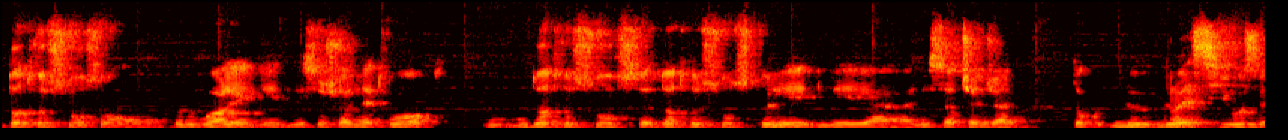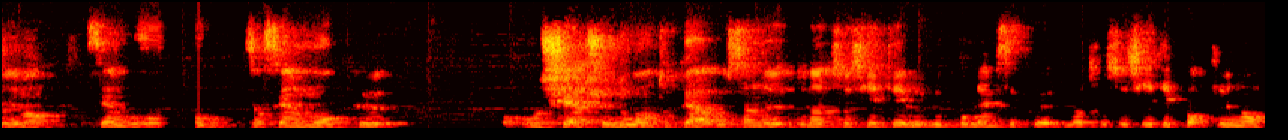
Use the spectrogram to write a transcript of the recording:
d'autres sources. On peut le voir, les, les, les social networks ou, ou d'autres sources, d'autres sources que les, les, euh, les search engines. Donc le, le SEO, c'est vraiment, c'est un gros, c'est un mot que on cherche nous en tout cas au sein de, de notre société. Le, le problème, c'est que notre société porte le nom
